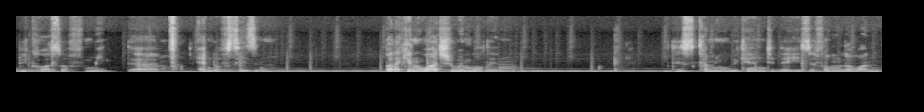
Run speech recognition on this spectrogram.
because of mid uh, end of season. But I can watch Wimbledon. This coming weekend there is a Formula One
